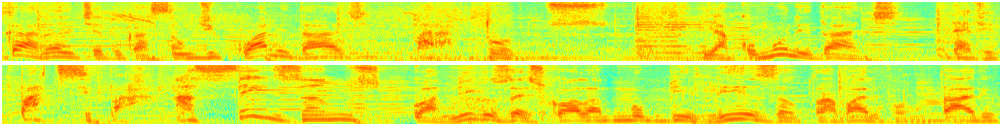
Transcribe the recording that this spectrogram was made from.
garante educação de qualidade para todos. E a comunidade deve participar. Há seis anos, o Amigos da Escola mobiliza o trabalho voluntário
